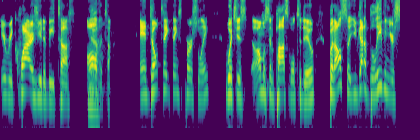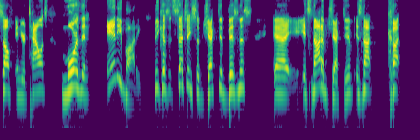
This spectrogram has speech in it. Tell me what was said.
it requires you to be tough all yeah. the time, and don't take things personally which is almost impossible to do. But also, you've got to believe in yourself and your talents more than anybody because it's such a subjective business. Uh, it's not objective, it's not cut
